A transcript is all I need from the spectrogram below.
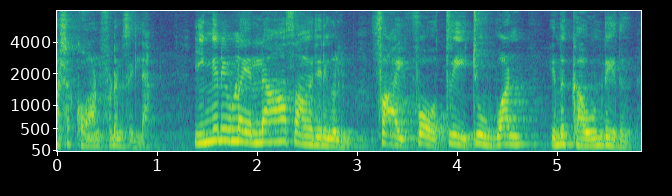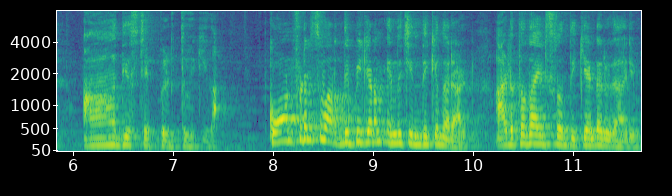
പക്ഷെ കോൺഫിഡൻസ് ഇല്ല. ഇങ്ങനെയുള്ള എല്ലാ സാഹചര്യങ്ങളിലും five four three two one എന്ന് കൗണ്ട് ചെയ്ത് ആദ്യ സ്റ്റെപ്പ് എടുത്തു വയ്ക്കുക കോൺഫിഡൻസ് വർദ്ധിപ്പിക്കണം എന്ന് ചിന്തിക്കുന്ന ഒരാൾ അടുത്തതായിട്ട് ശ്രദ്ധിക്കേണ്ട ഒരു കാര്യം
